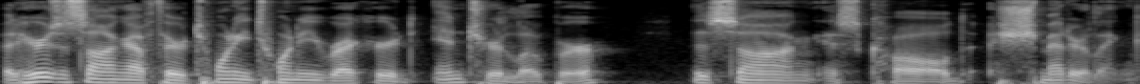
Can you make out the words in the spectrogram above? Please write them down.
But here's a song off their 2020 record Interloper. This song is called Schmetterling.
